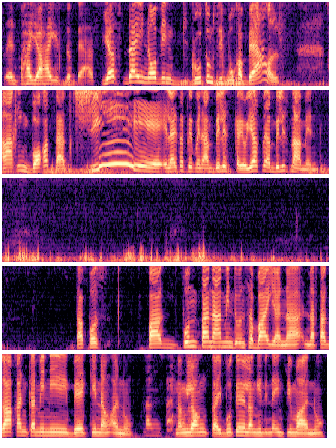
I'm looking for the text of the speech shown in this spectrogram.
So, and pahayahay is the best. Yes, Day, no, bin gutom si Buka Bells. Ang aking Boka Tachi. Eliza Pipin, ang bilis kayo. Yes, Day, ang bilis namin. Tapos, pagpunta namin doon sa bayan, na natagakan kami ni Becky ng ano, Langka. ng langkay. Buti na lang hindi na intimano.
